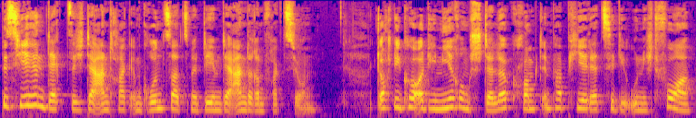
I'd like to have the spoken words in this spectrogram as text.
Bis hierhin deckt sich der Antrag im Grundsatz mit dem der anderen Fraktion. Doch die Koordinierungsstelle kommt im Papier der CDU nicht vor.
